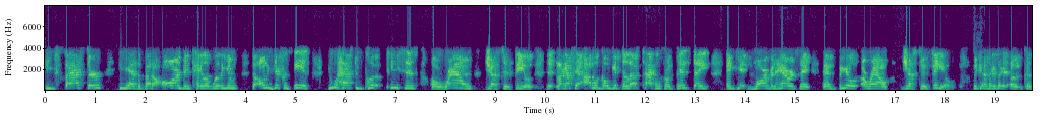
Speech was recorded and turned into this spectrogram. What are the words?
He's faster. He has a better arm than Caleb Williams. The only difference is you have to put pieces around Justin Fields. Like I said, I would go get the left tackle from Penn State and get Marvin Harrison and build around Justin Fields. Because, like I said, uh, because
